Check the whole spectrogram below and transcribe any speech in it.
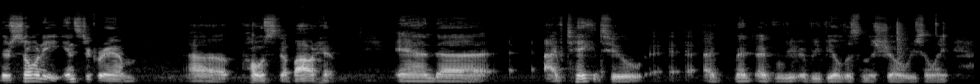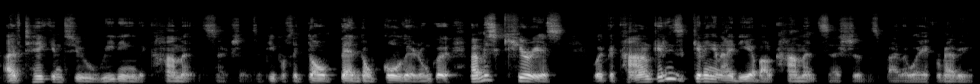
there's so many instagram uh, post about him, and uh, I've taken to I've, I've re- revealed this in the show recently. I've taken to reading the comment sections, and people say, "Don't Ben, don't go there, don't go." There. But I'm just curious with the comment, getting getting an idea about comment sessions. By the way, from having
